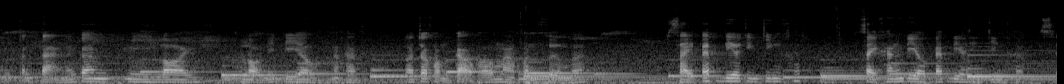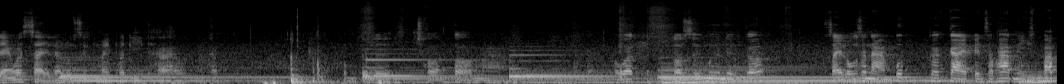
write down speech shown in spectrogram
หมุดต่างๆนั่นก็มีรอยถลอกนิดเดียวนะครับแล้วเจ้าของเก่าเขามาคอนเฟิร์มว่าใส่แป๊บเดียวจริง ๆ ครับ ใส่ครั้งเดียวแป๊บเดียวจริง ๆ ครับ แสดงว่าใส่แล้วรู้สึกไม่พอดีเท้านะครับ ผมก็เลยช้อนต่อมา ว่าเราซื้อมือหนึ่งก็ใส่ลงสนามปุ๊บก็กลายเป็นสภาพนี้ปั๊บ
